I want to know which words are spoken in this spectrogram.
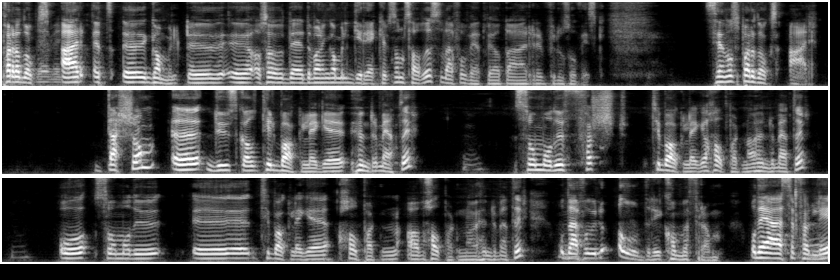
paradoks er et uh, gammelt ø, Altså, det, det var en gammel greker som sa det, så derfor vet vi at det er filosofisk. Senos paradoks er Dersom uh, du skal tilbakelegge 100 meter, så må du først tilbakelegge halvparten av 100 meter, og så må du ø, tilbakelegge halvparten av halvparten av 100 meter, og derfor vil du aldri komme fram. Og det er selvfølgelig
